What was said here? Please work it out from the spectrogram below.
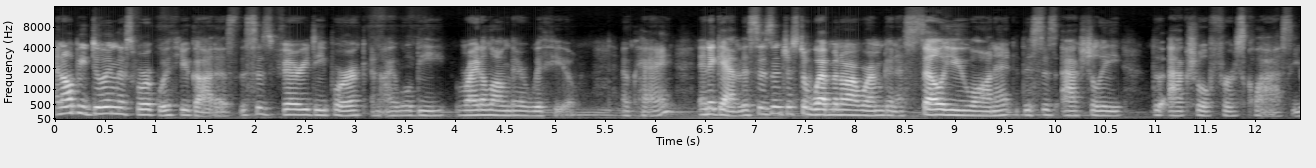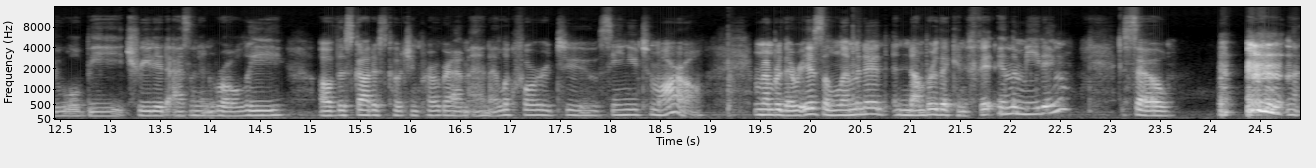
And I'll be doing this work with you, Goddess. This is very deep work, and I will be right along there with you. Okay. And again, this isn't just a webinar where I'm going to sell you on it. This is actually the actual first class. You will be treated as an enrollee of this goddess coaching program, and I look forward to seeing you tomorrow. Remember, there is a limited number that can fit in the meeting. So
